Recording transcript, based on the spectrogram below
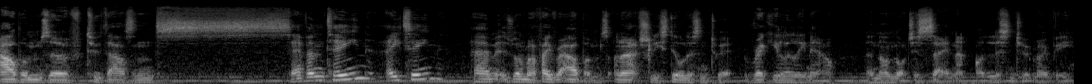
albums of 2017, 18. Um, it was one of my favourite albums, and I actually still listen to it regularly now. And I'm not just saying that; I listen to it maybe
